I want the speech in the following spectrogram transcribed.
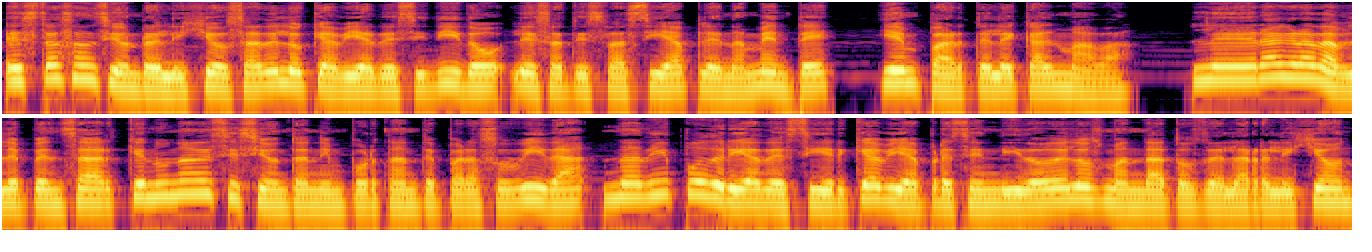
esta sanción religiosa de lo que había decidido le satisfacía plenamente y en parte le calmaba. Le era agradable pensar que en una decisión tan importante para su vida nadie podría decir que había prescindido de los mandatos de la religión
